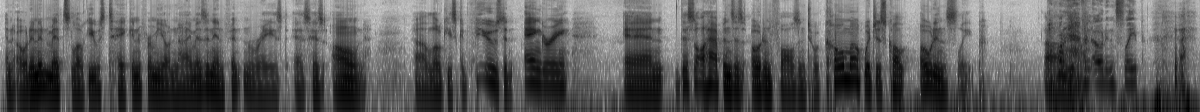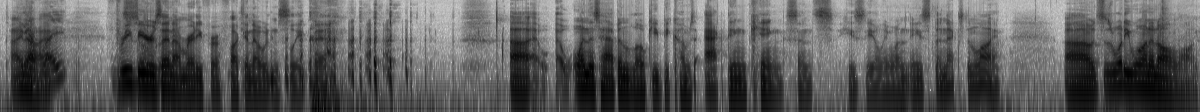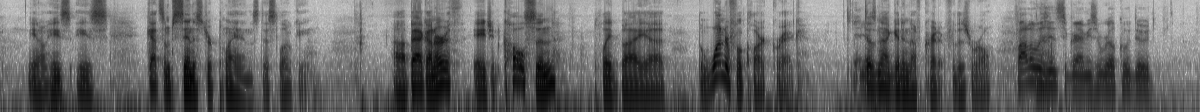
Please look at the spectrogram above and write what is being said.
and Odin admits Loki was taken from Jotunheim as an infant and raised as his own. Uh, Loki's confused and angry, and this all happens as Odin falls into a coma, which is called Odin sleep. I want to have an Odin sleep. I know, Yeah, I- right? Three So beers in. I'm ready for a fucking Odin sleep, man. uh, when this happened, Loki becomes acting king since he's the only one. He's the next in line. Uh, this is what he wanted all along. You know, he's he's got some sinister plans. This Loki. Uh, back on Earth, Agent Coulson, played by uh, the wonderful Clark Gregg, does not get enough credit for this role. Follow his Instagram. He's a real cool dude.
